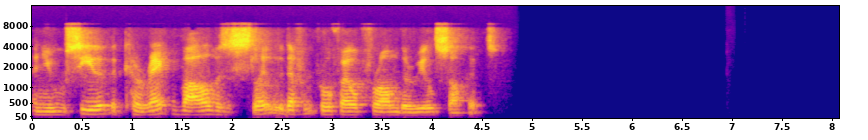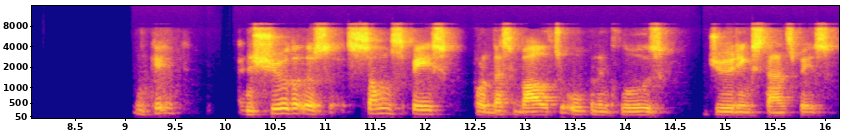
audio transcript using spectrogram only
and you will see that the correct valve is a slightly different profile from the real socket. Okay, ensure that there's some space for this valve to open and close during stance phase.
